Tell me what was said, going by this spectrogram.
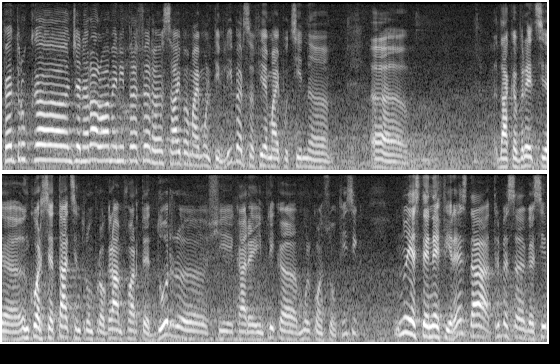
Pentru că, în general, oamenii preferă să aibă mai mult timp liber, să fie mai puțin, uh, uh, dacă vreți, uh, încorsetați într-un program foarte dur și care implică mult consum fizic. Nu este nefiresc, dar trebuie să găsim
